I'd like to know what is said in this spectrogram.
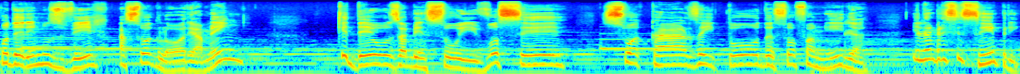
poderemos ver a sua glória. Amém? Que Deus abençoe você, sua casa e toda a sua família. E lembre-se sempre,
